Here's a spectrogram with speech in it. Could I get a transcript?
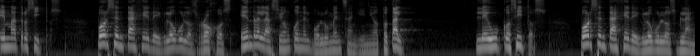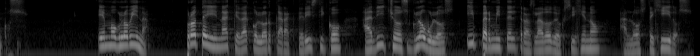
hematrocitos, porcentaje de glóbulos rojos en relación con el volumen sanguíneo total, leucocitos, porcentaje de glóbulos blancos, hemoglobina, proteína que da color característico a dichos glóbulos y permite el traslado de oxígeno a los tejidos.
